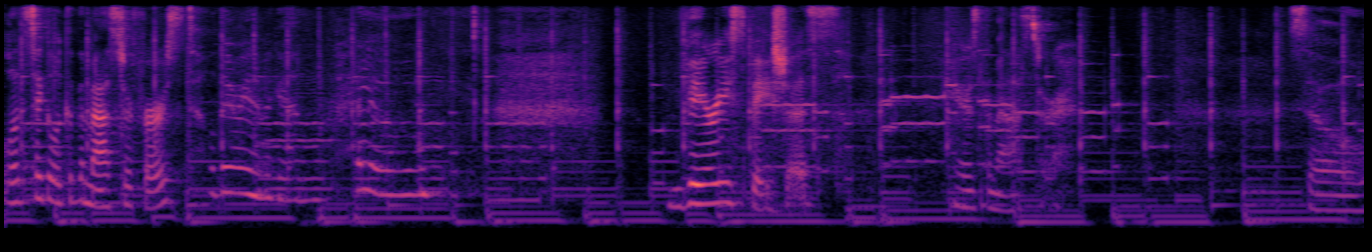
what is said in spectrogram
Let's take a look at the master first. Oh, there I am again. Hello. Very spacious. Here's the master. So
